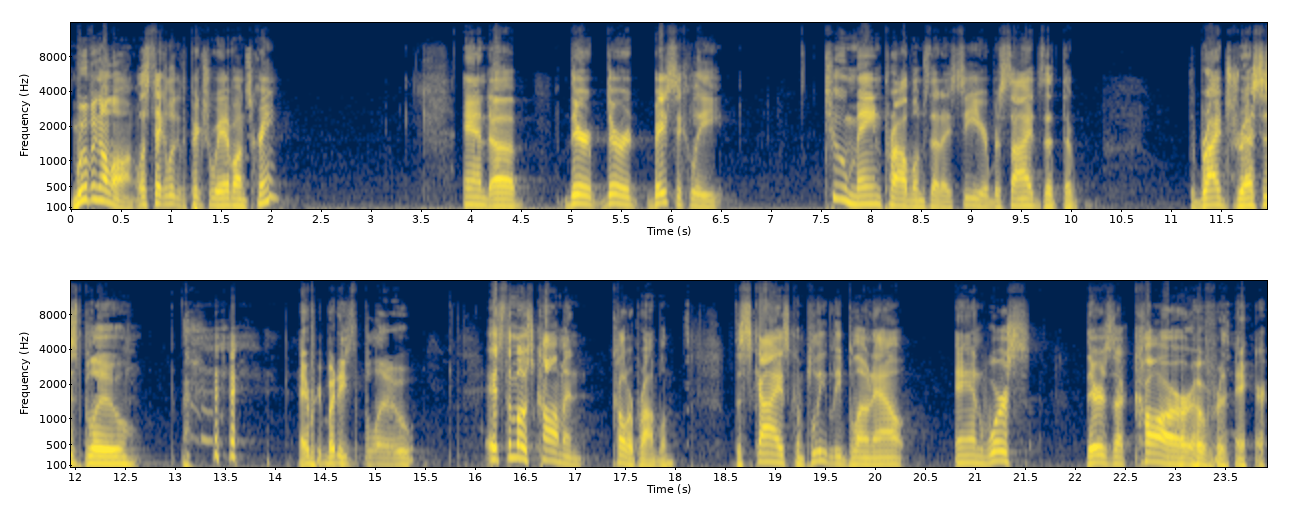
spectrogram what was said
moving along. Let's take a look at the picture we have on screen. And uh, there, there are basically two main problems that I see here. Besides that, the the bride's dress is blue. Everybody's blue. It's the most common color problem. The sky is completely blown out, and worse, there's a car over there.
